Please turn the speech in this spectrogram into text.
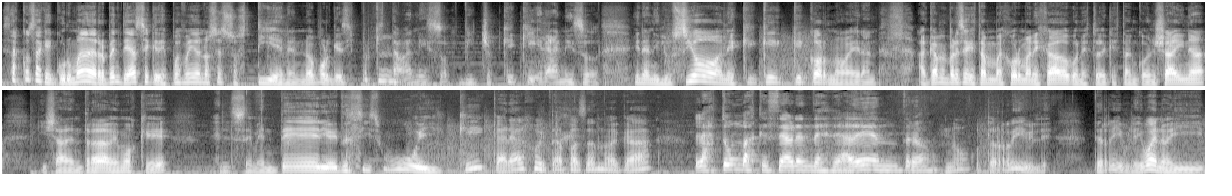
Esas cosas que Kurumada de repente hace que después medio no se sostienen, ¿no? Porque decís, ¿por qué Mm. estaban esos bichos? ¿Qué, qué eran esos? ¿Eran ilusiones? ¿Qué, qué, qué corno eran? Acá me parece que están mejor manejado con esto de que están con Jaina. Y ya de entrada vemos que el cementerio y tú decís, uy, ¿qué carajo está pasando acá? Las tumbas que se abren desde adentro. No, terrible, terrible. Y bueno, y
